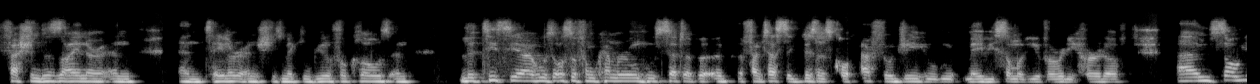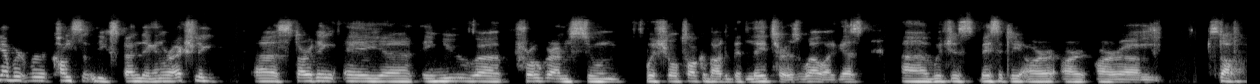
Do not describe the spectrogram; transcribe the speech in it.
fashion designer and and tailor, and she's making beautiful clothes. And Leticia, who's also from Cameroon, who set up a, a fantastic business called AfroG, who maybe some of you have already heard of. Um, so yeah, we're, we're constantly expanding, and we're actually uh, starting a uh, a new uh, program soon, which we'll talk about a bit later as well, I guess. Uh, which is basically our our our um, stop,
